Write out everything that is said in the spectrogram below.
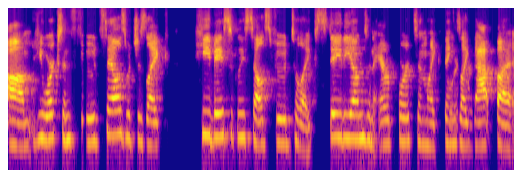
um, he works in food sales, which is like he basically sells food to like stadiums and airports and like things like that. But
